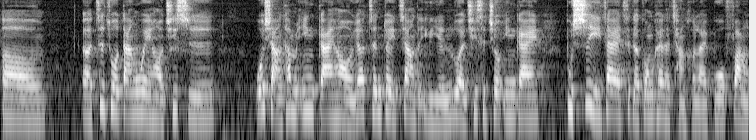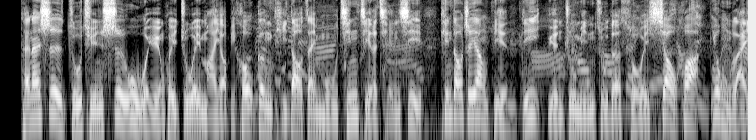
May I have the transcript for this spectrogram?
呃呃，制作单位哈，其实我想他们应该哈要针对这样的一个言论，其实就应该不适宜在这个公开的场合来播放。台南市族群事务委员会主委马耀比后更提到，在母亲节的前夕，听到这样贬低原住民族的所谓笑话，用来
